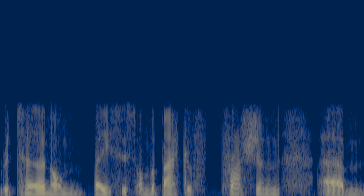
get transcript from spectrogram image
return on basis on the back of Prussian um,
